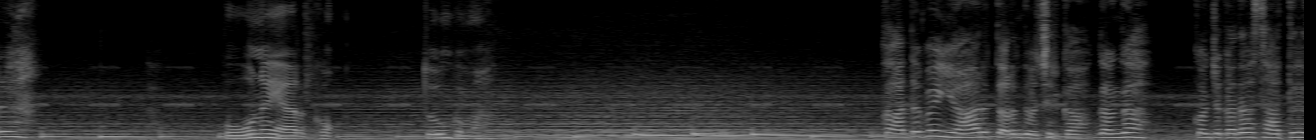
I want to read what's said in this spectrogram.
பாரு. பூனையா இருக்கும் தூங்குமா? கதவை யாரு திறந்து வச்சிருக்கா? கங்கா கொஞ்சம் கதவை சாத்து.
